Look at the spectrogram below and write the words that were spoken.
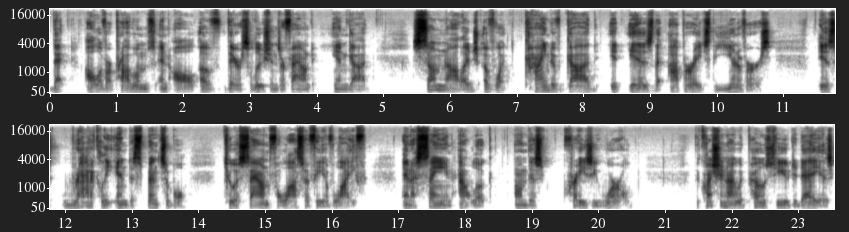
that all of our problems and all of their solutions are found in God. Some knowledge of what kind of God it is that operates the universe is radically indispensable to a sound philosophy of life and a sane outlook on this crazy world. The question I would pose to you today is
